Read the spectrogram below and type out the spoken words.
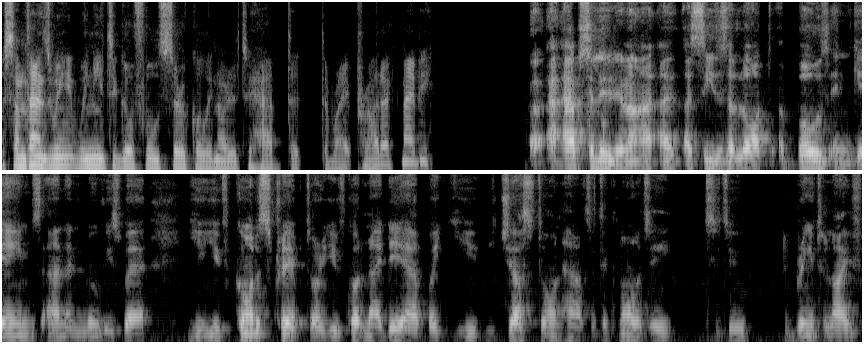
sometimes we we need to go full circle in order to have the, the right product maybe uh, absolutely and I, I see this a lot both in games and in movies where you, you've got a script or you've got an idea but you, you just don't have the technology to do to bring it to life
